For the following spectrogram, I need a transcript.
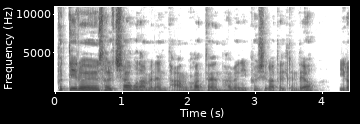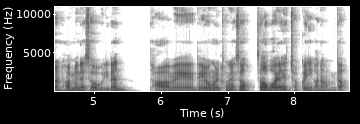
PuTTY를 설치하고 나면은 다음과 같은 화면이 표시가 될 텐데요. 이런 화면에서 우리는 다음의 내용을 통해서 서버에 접근이 가능합니다.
